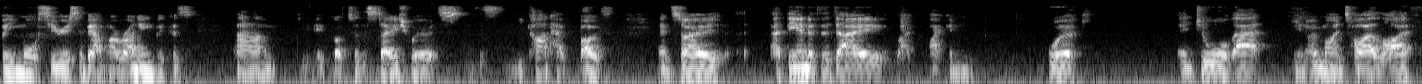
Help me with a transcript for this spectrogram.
be more serious about my running? Because um, it got to the stage where it's, it's, you can't have both. And so at the end of the day, like I can work and do all that you know, my entire life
